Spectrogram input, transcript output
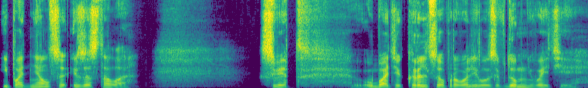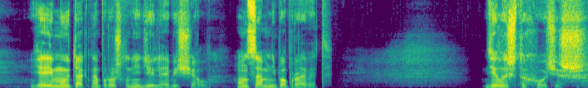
и поднялся из-за стола. «Свет, у бати крыльцо провалилось, в дом не войти. Я ему и так на прошлой неделе обещал. Он сам не поправит. «Делай, что хочешь»,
